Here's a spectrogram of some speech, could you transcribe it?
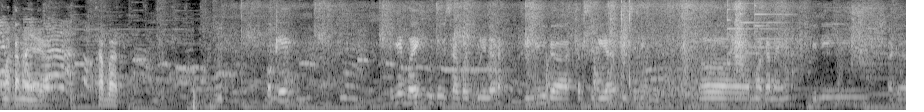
makanannya ya. Sabar. Oke. Oke, baik untuk sahabat kuliner. Ini udah tersedia di sini eh, makanannya. Ini ada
